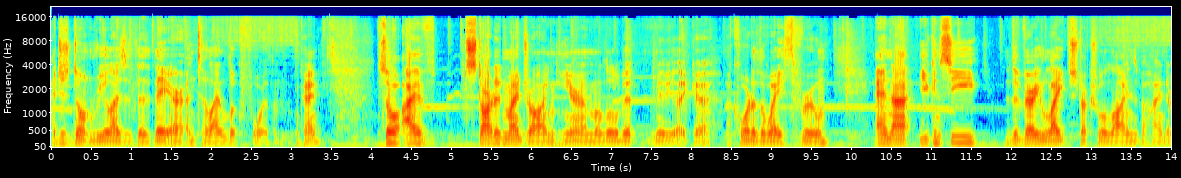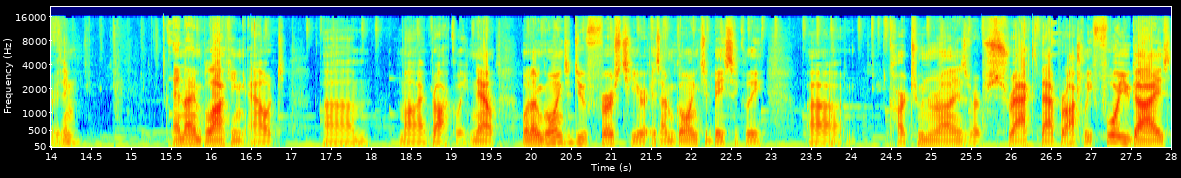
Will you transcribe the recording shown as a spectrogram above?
I just don't realize that they're there until I look for them, okay? So I've started my drawing here. I'm a little bit, maybe like a, a quarter of the way through. And uh, you can see the very light structural lines behind everything. And I'm blocking out um, my broccoli. Now, what I'm going to do first here is I'm going to basically uh, cartoonerize or abstract that broccoli for you guys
